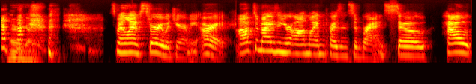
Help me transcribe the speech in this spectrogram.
There we go. It's my life story with Jeremy. All right. Optimizing your online presence and brand. So how,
